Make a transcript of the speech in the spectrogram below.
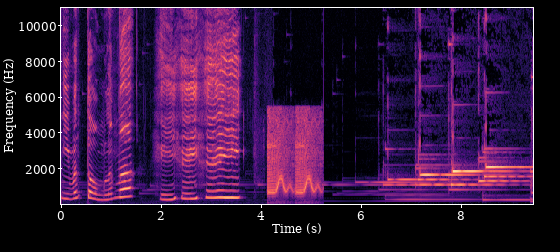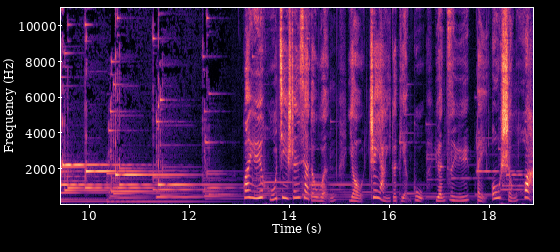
你们懂了吗？嘿嘿嘿。关于胡姬身下的吻，有这样一个典故，源自于北欧神话。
